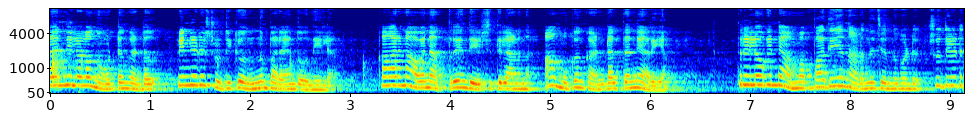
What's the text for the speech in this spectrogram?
തന്നിലുള്ള നോട്ടം കണ്ട് പിന്നീട് ശ്രുതിക്ക് ഒന്നും പറയാൻ തോന്നിയില്ല. കാരണം അവൻ അത്രയും ദേഷ്യത്തിലാണെന്ന് ആ മുഖം കണ്ടാൽ തന്നെ അറിയാം. ത്രിലോകിന്റെ അമ്മ പതിയെ നടന്നു ചെന്നുകൊണ്ട് ശ്രുതിയുടെ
